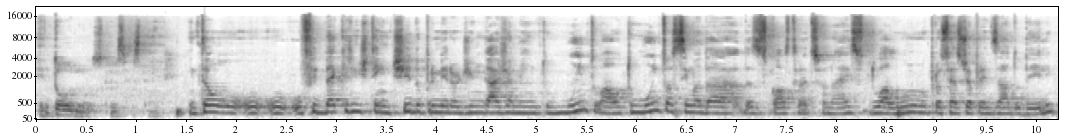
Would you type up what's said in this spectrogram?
retornos que vocês têm? Então, o, o, o, feedback que a gente tem tido, primeiro, é de engajamento muito alto, muito acima da, das escolas tradicionais, do aluno no processo de aprendizado dele,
